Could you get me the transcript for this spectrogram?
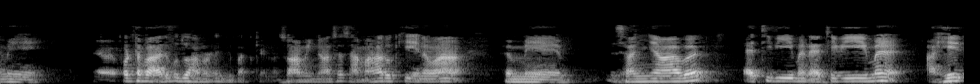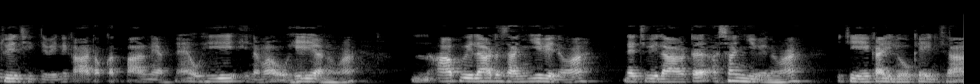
මේ පොට්ටපාද බුදුහාමරණ ඉදිරිපත් කරනවා. ස්වාමීන් වහන්සේ සමහරු කියනවා මේ සංඥාව ඇතිවීම නැතිවීම අහේතුයෙන් සිද්ධ වෙන්නේ කාටවත් පාලනයක් නැහැ. ඔහේ එනවා, ඔහේ යනවා. ආපු වෙලාවට සංඤී වෙනවා, නැති වෙලාවට අසංඤී වෙනවා. ඉතින් ඒකයි ලෝකේ නිසා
